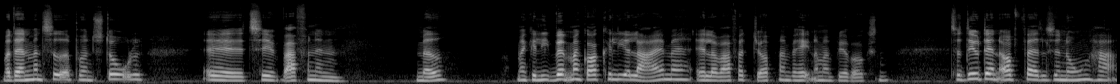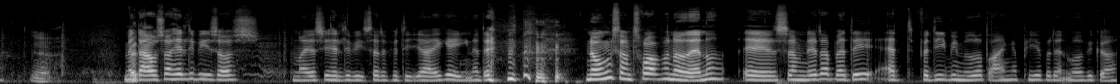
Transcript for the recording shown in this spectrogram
hvordan man sidder på en stol, øh, til hvad for en mad man kan lide, hvem man godt kan lide at lege med, eller hvad for et job man vil have, når man bliver voksen. Så det er jo den opfattelse, nogen har. Ja. Men Hvad- der er jo så heldigvis også, når jeg siger heldigvis, så er det fordi, jeg ikke er en af dem. Nogen, som tror på noget andet, øh, som netop er det, at fordi vi møder drenge og piger på den måde, vi gør,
